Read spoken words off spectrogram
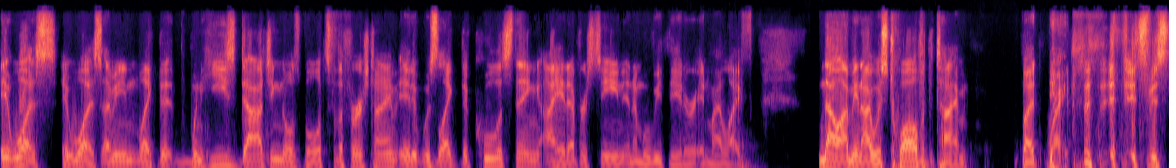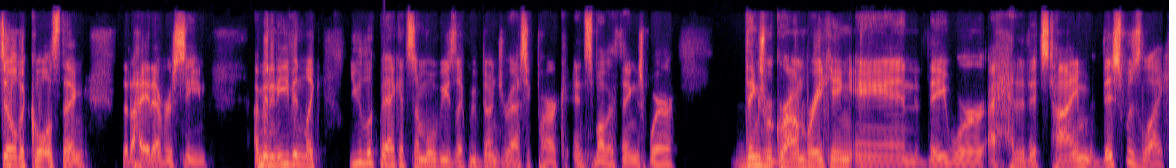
It was. It was. I mean, like the when he's dodging those bullets for the first time, it, it was like the coolest thing I had ever seen in a movie theater in my life. Now, I mean, I was 12 at the time, but Right. it, it was still the coolest thing that I had ever seen. I mean, and even like you look back at some movies, like we've done Jurassic Park and some other things where things were groundbreaking and they were ahead of its time. This was like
